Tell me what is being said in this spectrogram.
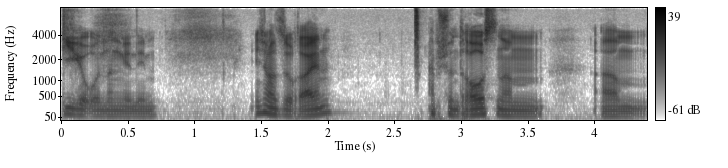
giga unangenehm. Ich mal so rein, hab schon draußen am, am,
